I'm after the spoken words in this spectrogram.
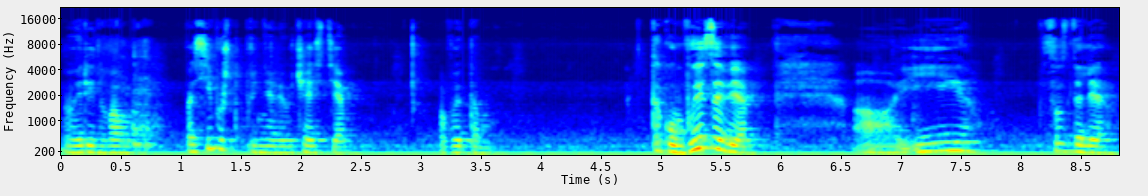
Ну, Ирина, вам спасибо, что приняли участие в этом таком вызове а, и создали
